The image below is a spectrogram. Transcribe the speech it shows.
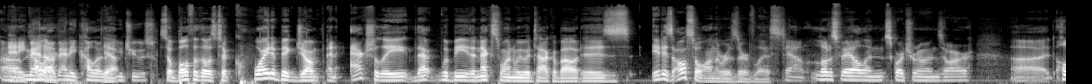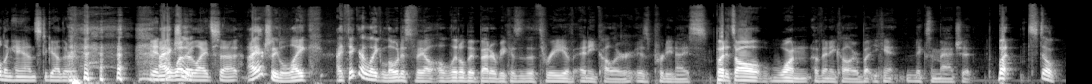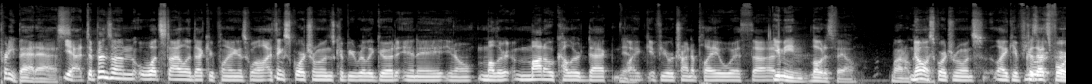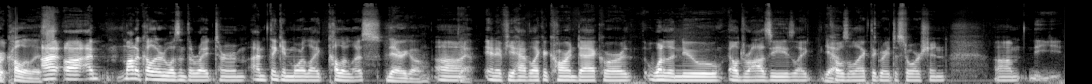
uh, Any mana color. of any color Yeah. that you choose. So both of those took quite a big jump, and actually, that would be the next one we would talk about. Is it is also on the reserve list? Yeah, Lotus Vale and Scorch Ruins are uh, holding hands together in the actually- Weatherlight set. I actually like. I think I like Lotus Vale a little bit better because of the three of any color is pretty nice. But it's all one of any color, but you can't mix and match it. But still pretty badass. Yeah, it depends on what style of deck you're playing as well. I think Scorch Ruins could be really good in a you know mother, monocolored deck. Yeah. Like if you were trying to play with uh, You mean Lotus Vale? Monocolor. no Scorch Ruins. Like if you because that's for colorless. I, uh, I monocolored wasn't the right term. I'm thinking more like colorless. there you go. Uh, yeah. And if you have like a Karn deck or one of the new Eldrazi's like Yeah. Kozilek, the Great Distortion, um,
